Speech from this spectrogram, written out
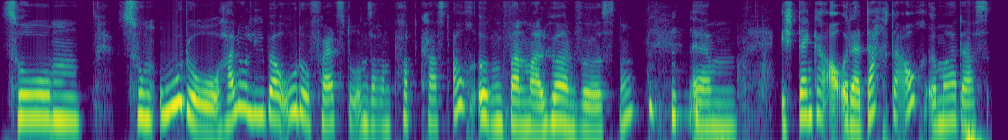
Zum, zum Udo. Hallo lieber Udo, falls du unseren Podcast auch irgendwann mal hören wirst. Ne? ähm, ich denke oder dachte auch immer, dass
